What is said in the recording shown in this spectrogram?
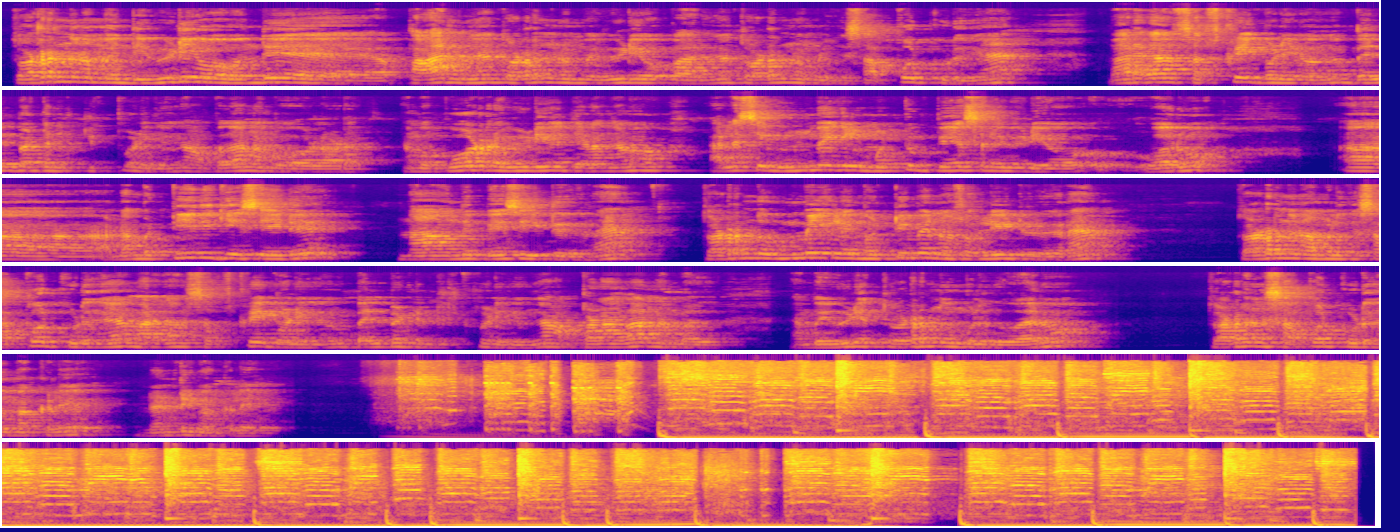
தொடர்ந்து நம்ம இந்த வீடியோவை வந்து பாருங்கள் தொடர்ந்து நம்ம வீடியோவை பாருங்கள் தொடர்ந்து நம்மளுக்கு சப்போர்ட் கொடுங்க. மறக்காம சப்ஸ்கிரைப் பண்ணிக்கோங்க. பெல் பட்டன் கிளிக் பண்ணிக்கோங்க. அப்பதான் நம்மளோட நம்ம போடுற வீடியோ தினந்தாலும் அரசியல் உண்மைகள் மட்டும் பேசுகிற வீடியோ வரும். நம்ம டிவிகே சைடு நான் வந்து பேசிக்கிட்டு இருக்கிறேன். தொடர்ந்து உண்மைகளை மட்டுமே நான் சொல்லிகிட்டு இருக்கிறேன். தொடர்ந்து நம்மளுக்கு சப்போர்ட் கொடுங்க. மறக்காம சப்ஸ்கிரைப் பண்ணிக்கோங்க. பெல் பட்டன் கிளிக் பண்ணிக்கோங்க. அப்போனா தான் நம்ம நம்ம வீடியோ தொடர்ந்து உங்களுக்கு வரும். தொடர்ந்து சப்போர்ட் கொடுங்க மக்களே. நன்றி மக்களே.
